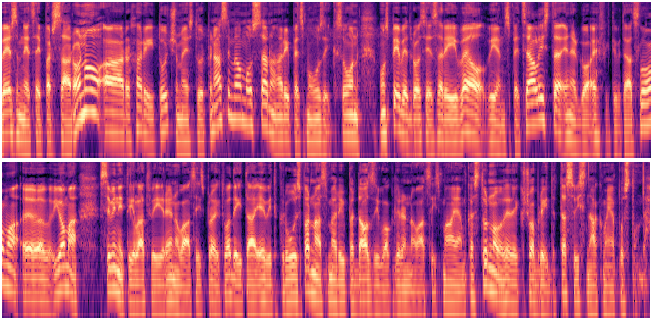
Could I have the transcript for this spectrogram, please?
Vērzemniecei par sarunu. Ar Hariju Tuču mēs turpināsim vēl mūsu sarunu arī pēc mūzikas. Un mums piebiedrosies arī vēl viena speciālista energoefektivitātes lomā, eh, jomā Sivinity Latvija renovācijas projektu vadītāja Evita Krūze. Parunāsim arī par daudzdzīvokļu renovācijas mājām, kas tur notiek šobrīd. Tas viss nākamajā pusstundā.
